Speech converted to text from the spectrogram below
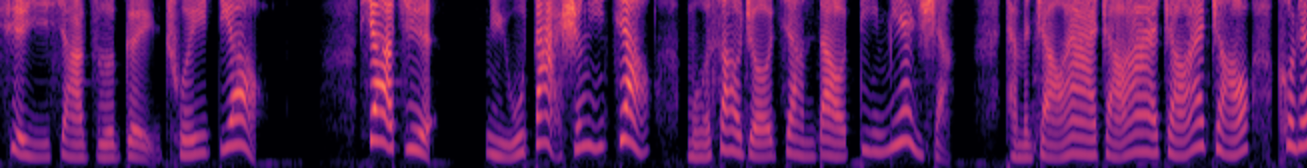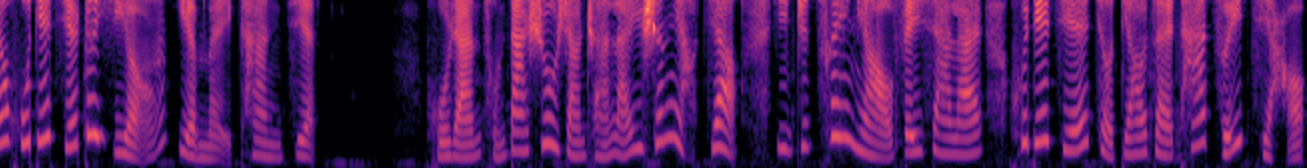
却一下子给吹掉，下去！女巫大声一叫，魔扫帚降到地面上。他们找啊找啊找啊找，可连蝴蝶结的影也没看见。忽然，从大树上传来一声鸟叫，一只翠鸟飞下来，蝴蝶结就叼在它嘴角。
